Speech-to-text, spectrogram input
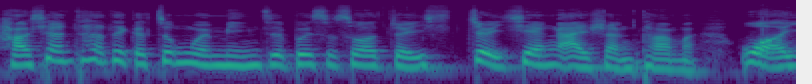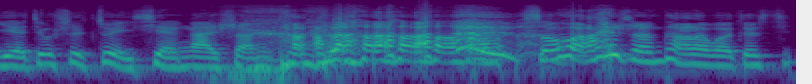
好像他这个中文名字不是说最最先爱上他嘛，我也就是最先爱上他了，所以我爱上他了，我就希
